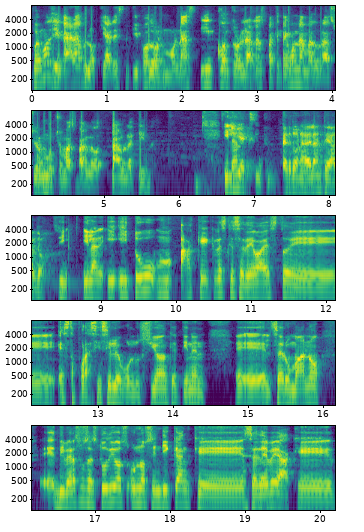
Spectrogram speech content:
podemos llegar a bloquear este tipo de hormonas y controlarlas para que tenga una maduración mucho más paulatina. Y, perdón, adelante Aldo. Sí, y, y, tú mm, a qué crees que se deba esto, esta, por así decirlo, evolución que tienen eh, el ser humano? Eh, diversos estudios, unos indican que se debe a que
